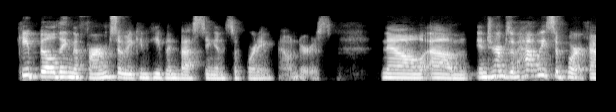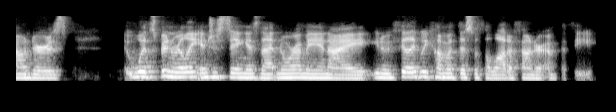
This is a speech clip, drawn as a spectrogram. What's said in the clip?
keep building the firm so we can keep investing and supporting founders. Now, um, in terms of how we support founders, what's been really interesting is that Noramay and I, you know, we feel like we come at this with a lot of founder empathy.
